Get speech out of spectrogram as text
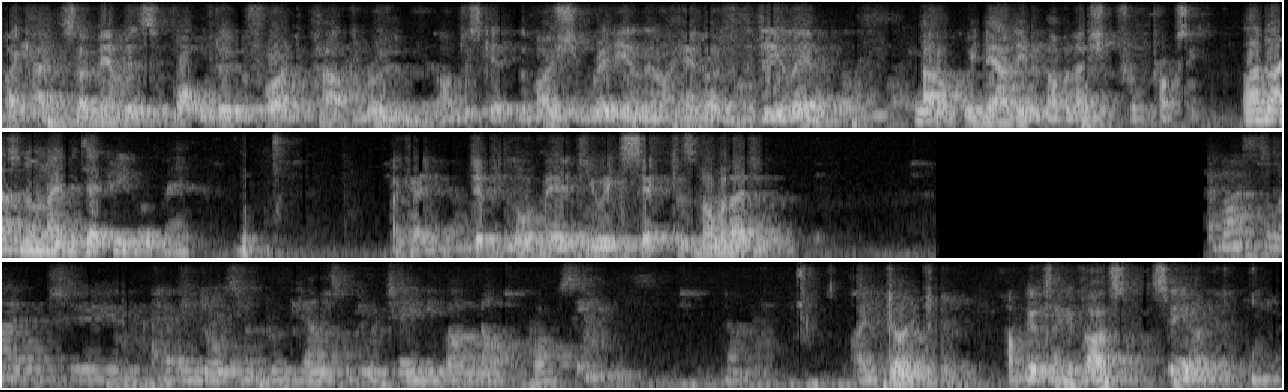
Okay, so members, what we'll do before I depart the room, I'll just get the motion ready and then I'll hand over to the DLM. Uh, we now need a nomination from proxy. I'd like to nominate the deputy lord mayor. Okay, Deputy Lord Mayor, do you accept as nominated? Am I still able to have endorsement from council to attend if I'm not a proxy? I don't, I'm going to take advice, CEO.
